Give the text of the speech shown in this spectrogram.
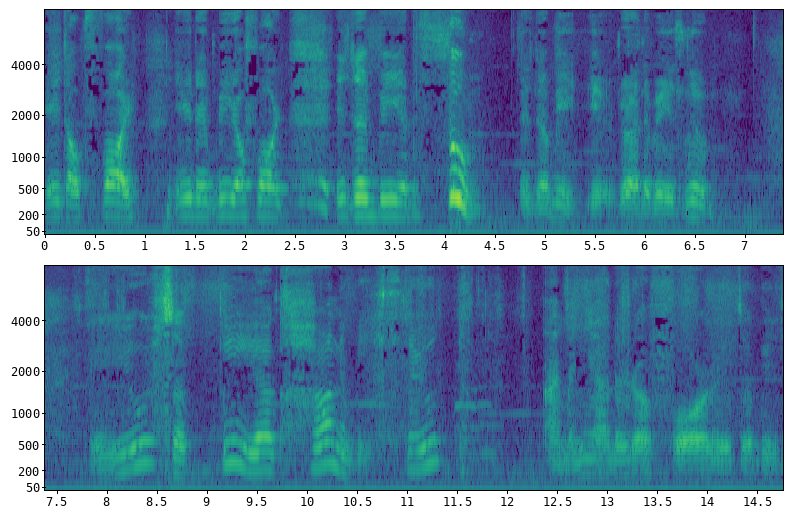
it's a fight. It'll be a fight. It's gonna be a soon. It's gonna be. It's gonna be soon. To be economy soon. I'm in the four. It's a bit.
